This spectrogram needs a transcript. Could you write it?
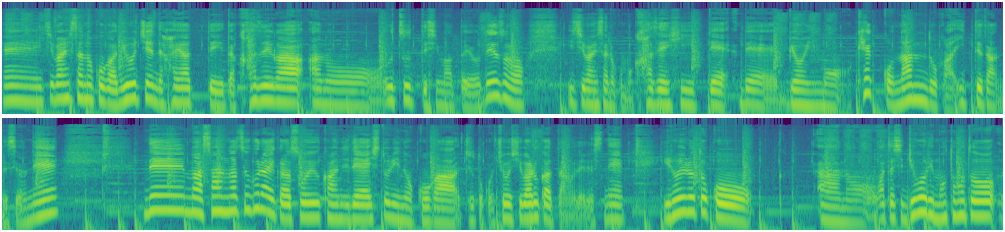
えー、一番下の子が幼稚園で流行っていた風邪が、あのー、移ってしまったようでその一番下の子も風邪ひいてで病院も結構何度か行ってたんですよね。でまあ3月ぐらいからそういう感じで1人の子がちょっとこう調子悪かったのでですねいろいろとこうあの私料理もともと好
